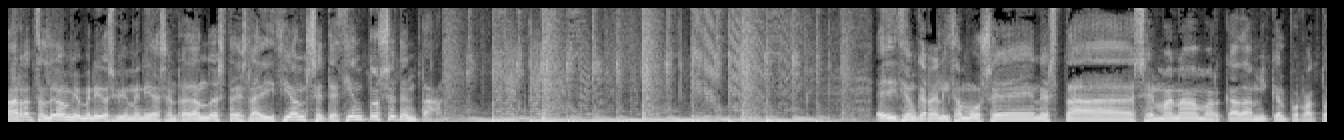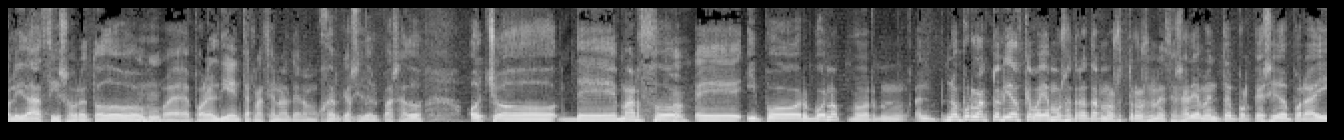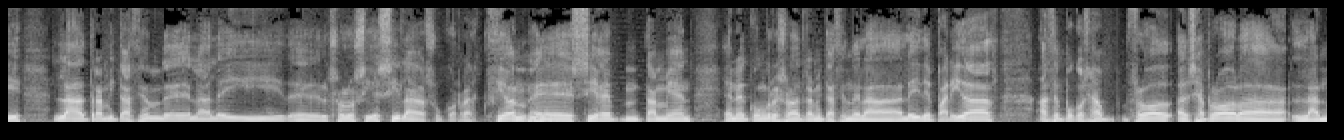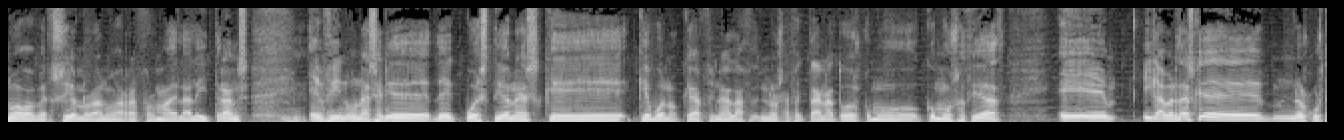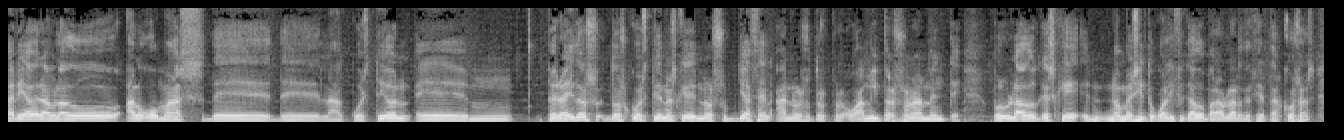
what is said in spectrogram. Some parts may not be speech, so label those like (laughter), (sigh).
A León, bienvenidos y bienvenidas a Enredando. Esta es la edición 770. Edición que realizamos en esta semana marcada, Miquel, por la actualidad y sobre todo eh, por el Día Internacional de la Mujer, que ha sido el pasado 8 de marzo eh, y por, bueno, por, mm, no por la actualidad que vayamos a tratar nosotros necesariamente, porque sigue por ahí la tramitación de la ley del solo sí es sí, la, su corrección, eh, sigue también en el Congreso la tramitación de la ley de paridad, hace poco se ha aprobado, se ha aprobado la, nueva versión o la nueva reforma de la ley trans, en fin, una serie de, cuestiones que, que, bueno, que al final nos afectan a todos como, como sociedad. Eh, y la verdad es que nos gustaría haber hablado algo más de, de la cuestión. Eh, pero hay dos, dos cuestiones que nos subyacen a nosotros, o a mí personalmente. Por un lado, que es que no me siento cualificado para hablar de ciertas cosas,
